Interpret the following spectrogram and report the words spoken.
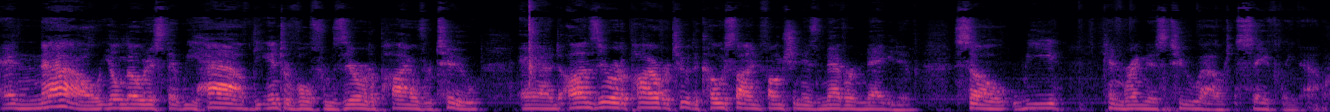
And now you'll notice that we have the interval from 0 to pi over 2. And on 0 to pi over 2, the cosine function is never negative. So we can bring this 2 out safely now.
